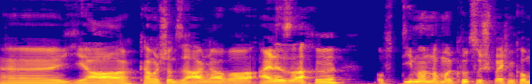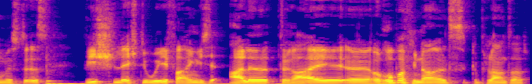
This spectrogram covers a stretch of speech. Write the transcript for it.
Äh, ja, kann man schon sagen, aber eine Sache, auf die man nochmal kurz zu sprechen kommen müsste, ist, wie schlecht die UEFA eigentlich alle drei äh, Europafinals geplant hat.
